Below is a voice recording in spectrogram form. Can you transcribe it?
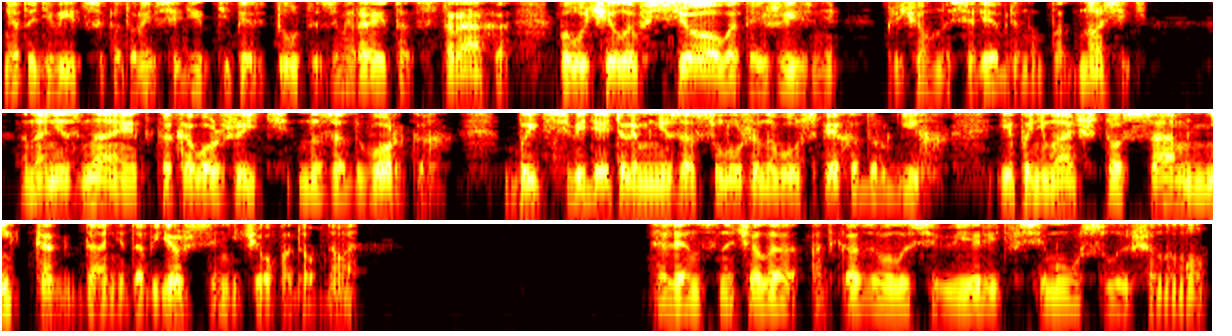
Эта девица, которая сидит теперь тут и замирает от страха, получила все в этой жизни, причем на серебряном подносике. Она не знает, каково жить на задворках, быть свидетелем незаслуженного успеха других и понимать, что сам никогда не добьешься ничего подобного. Элен сначала отказывалась верить всему услышанному.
